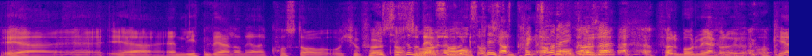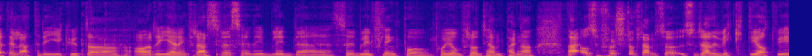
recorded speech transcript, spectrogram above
er, er, en liten del av det det koster å kjøpe før Så det er vel en måte å tjene penger på for, for Bård Vegar og Ketil etter de gikk ut av, av regjering for SV, så er de blitt, eh, så de blitt flinke på, på jobb for å tjene penger. Nei, altså Først og fremst så, så tror jeg det er viktig at vi,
